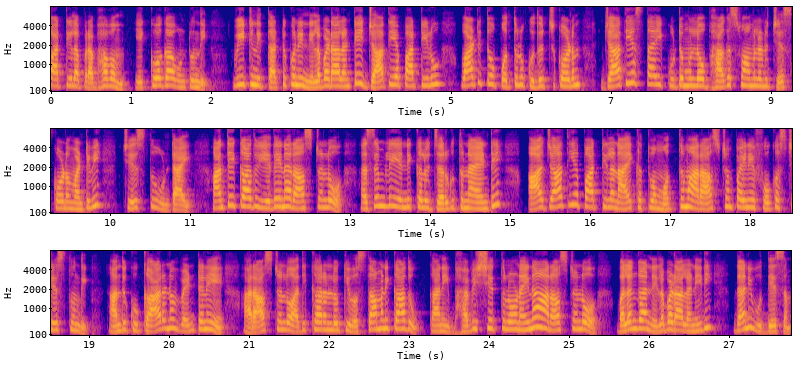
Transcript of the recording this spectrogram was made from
పార్టీల ప్రభావం ఎక్కువగా ఉంటుంది. వీటిని తట్టుకుని నిలబడాలంటే జాతీయ పార్టీలు వాటితో పొత్తులు కుదుర్చుకోవడం జాతీయ స్థాయి కూటముల్లో భాగస్వాములను చేసుకోవడం వంటివి చేస్తూ ఉంటాయి. అంతేకాదు ఏదైనా రాష్ట్రంలో అసెంబ్లీ ఎన్నికలు జరుగుతున్నాయంటే ఆ జాతీయ పార్టీల నాయకత్వం మొత్తం ఆ రాష్ట్రంపైనే ఫోకస్ చేస్తుంది. అందుకు కారణం వెంటనే ఆ రాష్ట్రంలో అధికారంలోకి వస్తామని కాదు కానీ భవిష్యత్తులోనైనా ఆ రాష్ట్రంలో బలంగా నిలబడాలనేది దాని ఉద్దేశం.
